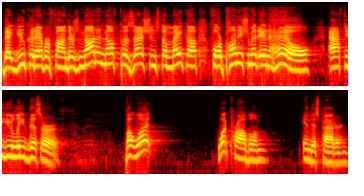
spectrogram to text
that you could ever find. There's not enough possessions to make up for punishment in hell after you leave this earth. But what, what problem in this pattern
